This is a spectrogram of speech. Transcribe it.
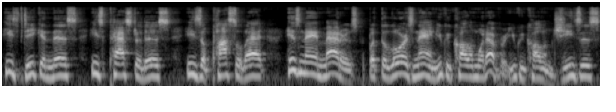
He's deacon this. He's pastor this. He's apostle that. His name matters, but the Lord's name, you can call him whatever. You can call him Jesus,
